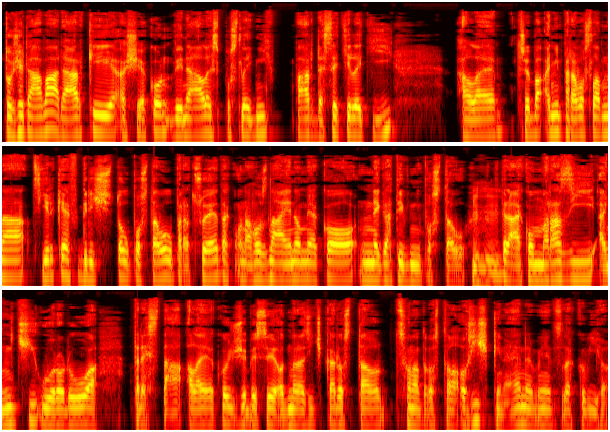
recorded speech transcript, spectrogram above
To, že dává dárky, je až jako vynález posledních pár desetiletí, ale třeba ani pravoslavná církev, když s tou postavou pracuje, tak ona ho zná jenom jako negativní postavu, mm-hmm. která jako mrazí a ničí úrodu a trestá, ale jako, že by si od mrazíčka dostal, co na to dostala, oříšky, ne? Nebo něco takového.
